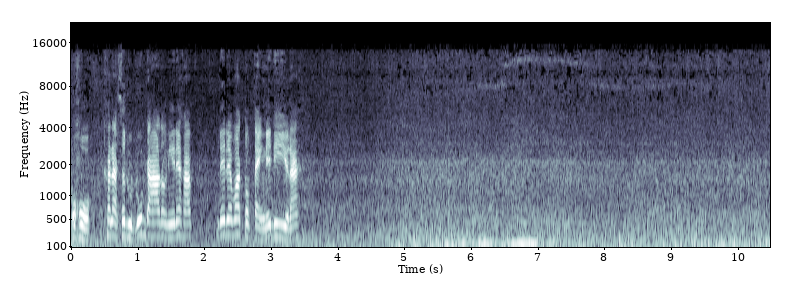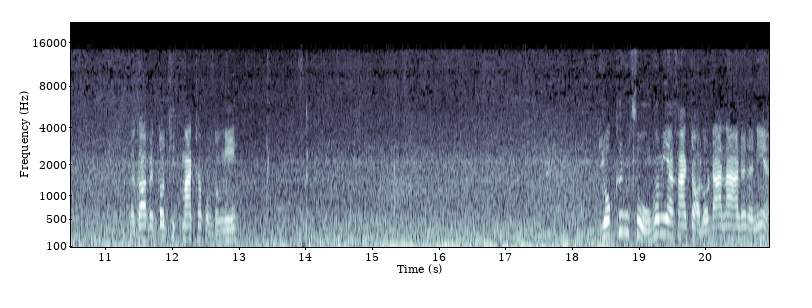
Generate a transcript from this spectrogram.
โอ้โห ขนาดสะดุดรูปดาวตรงนี้นะครับ เรียกได้ว่าตกแต่งได้ดีอยู่นะ แล้วก็เป็นต้นคริดมาสครับผมตรงนี้ ยกขึ้นสูงเพื่อมีอาคารจอดรถด้านล่างด้วยนะเนี่ย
